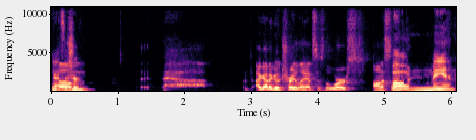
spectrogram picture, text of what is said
Yeah, for um, sure. I got to go. Trey Lance is the worst, honestly. Oh man.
